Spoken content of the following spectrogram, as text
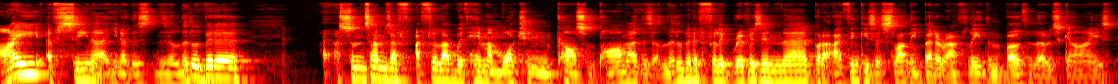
I have seen a you know there's there's a little bit of sometimes I, I feel like with him I'm watching Carson Palmer. There's a little bit of Philip Rivers in there, but I think he's a slightly better athlete than both of those guys.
